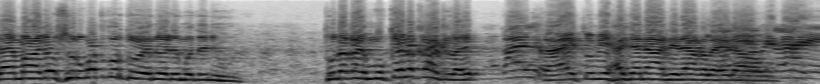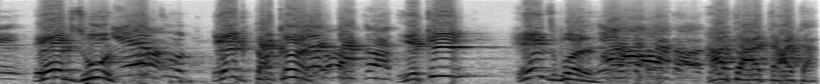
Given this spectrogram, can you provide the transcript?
काय माझ्या सुरुवात करतोय नळीमध्ये नेऊन? तुला काय मुक्यानं काढलाय? काय? काय तुम्ही ह्याच्या आधी लागलाय राव? एक झूट. एक एक ताकद. ताकद. एकी हेच बळ. तुझ्यामुळं आता आता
